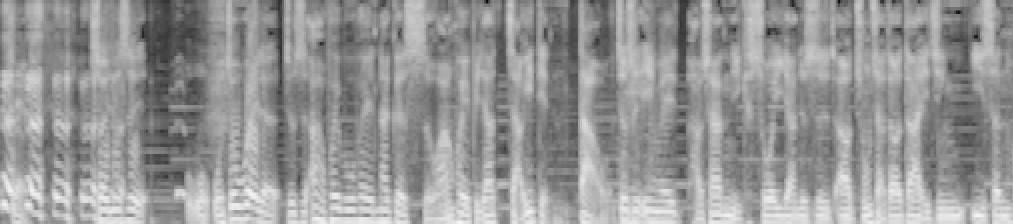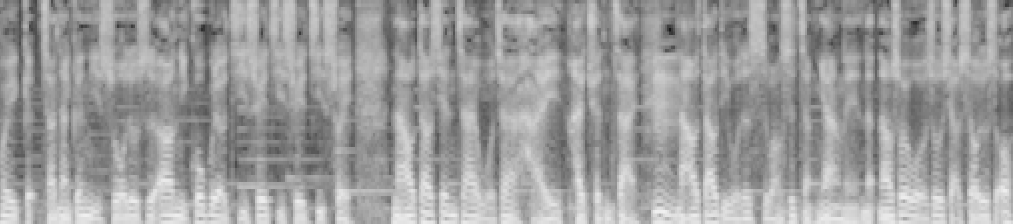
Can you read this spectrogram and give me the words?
对，所以就是我我就为了就是啊，会不会那个死亡会比较早一点到？就是因为好像你说一样，就是啊，从小到大已经医生会跟常常跟你说，就是啊，你过不了几岁几岁几岁，然后到现在我在还还存在，嗯，然后到底我的死亡是怎样呢？然后所以我说小时候就是哦，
